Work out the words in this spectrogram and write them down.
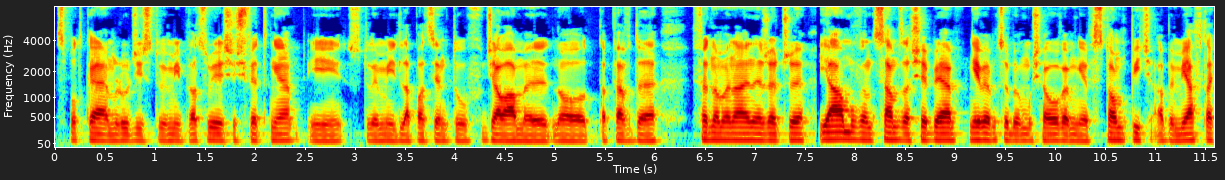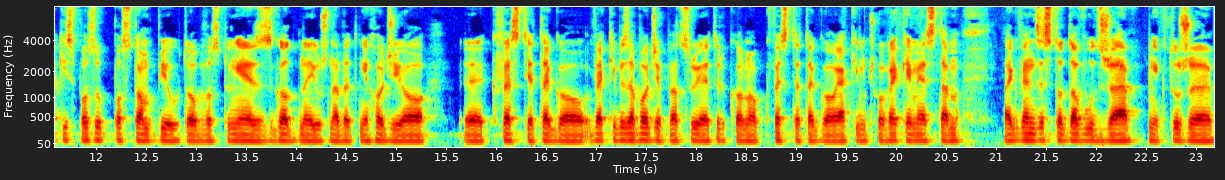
spotkałem ludzi, z którymi pracuje się świetnie i z którymi dla pacjentów działamy no naprawdę fenomenalne rzeczy. Ja mówiąc sam za siebie, nie wiem co by musiało we mnie wstąpić, abym ja w taki sposób postąpił, to po prostu nie jest zgodne, już nawet nie chodzi o y, kwestię tego, w jakim zawodzie pracuję, tylko no kwestię tego, jakim człowiekiem jestem. Tak więc jest to dowód, że niektórzy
